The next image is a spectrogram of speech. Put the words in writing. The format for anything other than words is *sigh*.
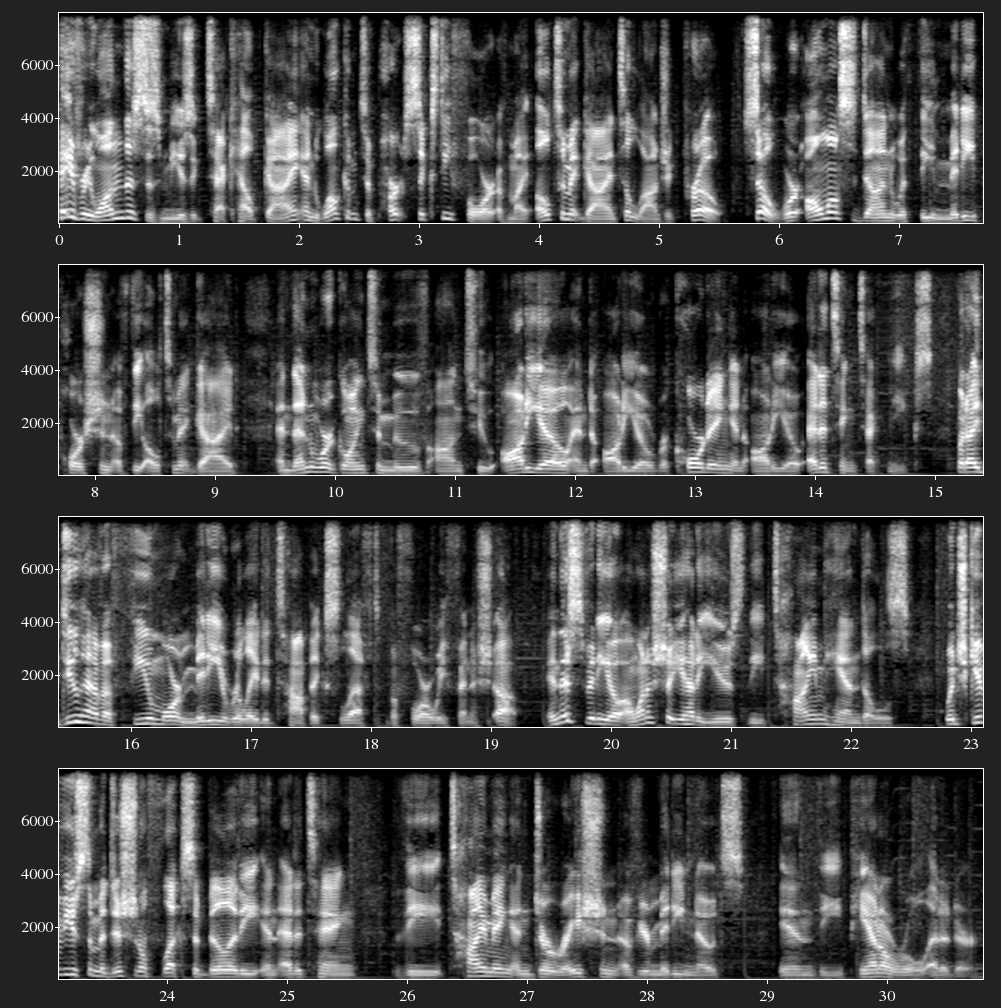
Hey everyone, this is Music Tech Help Guy, and welcome to part 64 of my Ultimate Guide to Logic Pro. So, we're almost done with the MIDI portion of the Ultimate Guide, and then we're going to move on to audio and audio recording and audio editing techniques. But I do have a few more MIDI related topics left before we finish up. In this video, I want to show you how to use the time handles, which give you some additional flexibility in editing the timing and duration of your MIDI notes in the piano roll editor.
